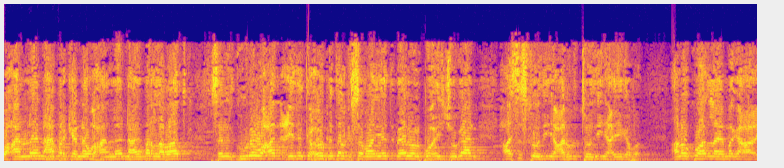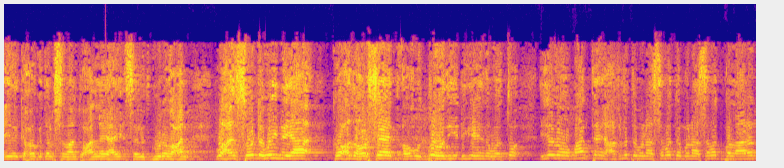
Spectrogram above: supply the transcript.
waxaanu leenahay markana waxaanu leenahay mar labaad sanad guuro wacan ciidanka xoogga dalka soomaaliyeed meel walbo ay joogaan xaasaskoodii iyo carruurtoodii iyo ayagaba anoo ku hadlaya magaca ciidanka xoogga dalka soomaliyeed waxaan leeyahay sanad guuro wacan waxaan soo dhowaynayaa kooxda horseed oo udbahoodii iyo dhigaheeda wato iyadoo maanta ay xafladda munaasabadda munaasabad ballaaran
